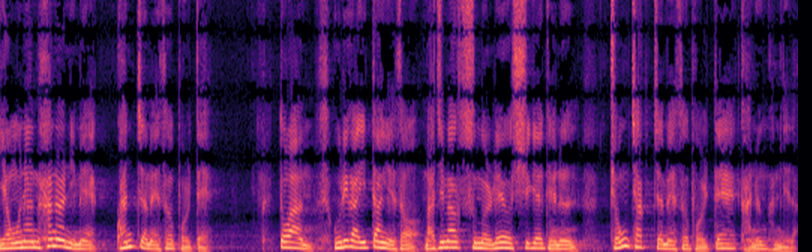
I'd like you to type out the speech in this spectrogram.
영원한 하나님의 관점에서 볼 때, 또한 우리가 이 땅에서 마지막 숨을 내어 쉬게 되는 종착점에서 볼 때 가능합니다.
